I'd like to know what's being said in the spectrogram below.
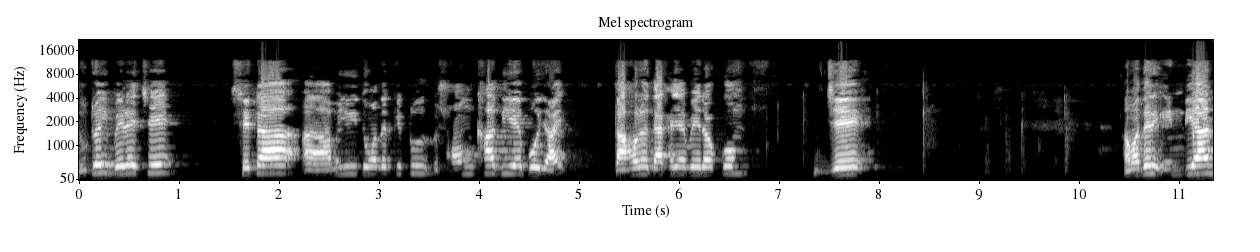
দুটোই বেড়েছে, সেটা আমি যদি তোমাদেরকে একটু সংখ্যা দিয়ে বোঝাই, তাহলে দেখা যাবে এরকম যে আমাদের ইন্ডিয়ান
